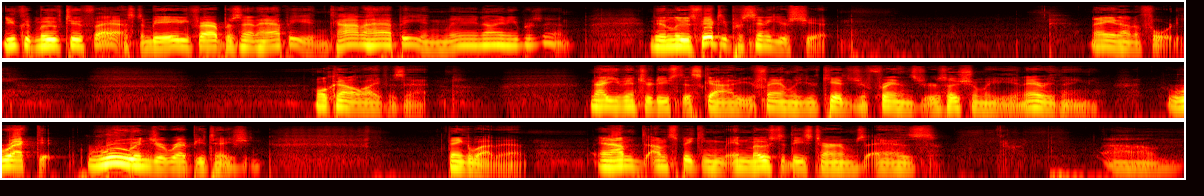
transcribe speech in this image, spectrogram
You could move too fast and be 85% happy and kind of happy and maybe 90%. Then lose 50% of your shit. Now you're down to 40. What kind of life is that? Now you've introduced this guy to your family, your kids, your friends, your social media, and everything. Wrecked it. Ruined your reputation. Think about that and I'm I'm speaking in most of these terms as um,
